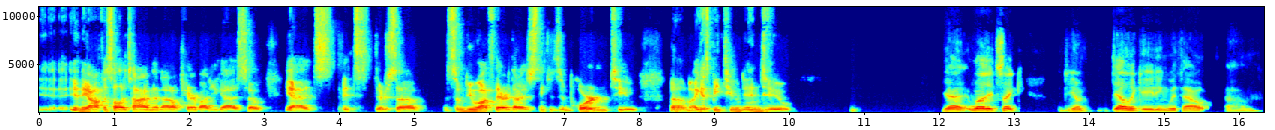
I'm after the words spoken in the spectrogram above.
in the office all the time, and I don't care about you guys. So yeah, it's it's there's a some nuance there that I just think is important to, um, I guess, be tuned into. Yeah, well, it's like you know, delegating without. Um,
